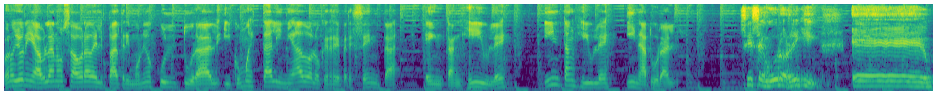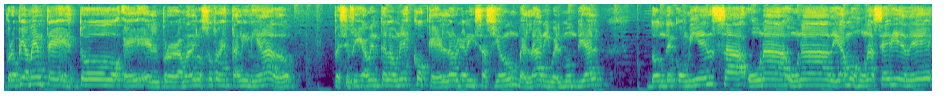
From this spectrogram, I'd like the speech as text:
Bueno, Johnny, háblanos ahora del patrimonio cultural y cómo está alineado a lo que representa en tangible, intangible y natural. Sí, seguro, Ricky. Eh, propiamente esto, eh, el programa de nosotros está alineado específicamente a la UNESCO, que es la organización, ¿verdad? A nivel mundial, donde comienza una, una digamos, una serie de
